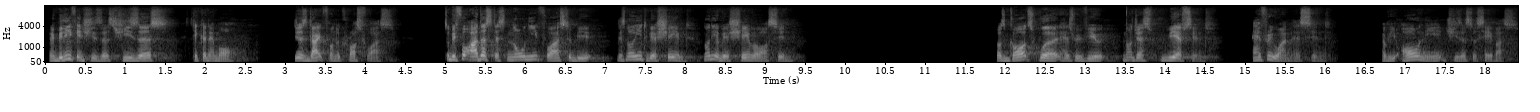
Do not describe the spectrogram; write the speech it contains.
when we believe in Jesus, Jesus has taken them all. Jesus died on the cross for us. So before others, there's no need for us to be, there's no need to be ashamed. No need to be ashamed of our sin. Because God's word has revealed not just we have sinned, everyone has sinned. And we all need Jesus to save us.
